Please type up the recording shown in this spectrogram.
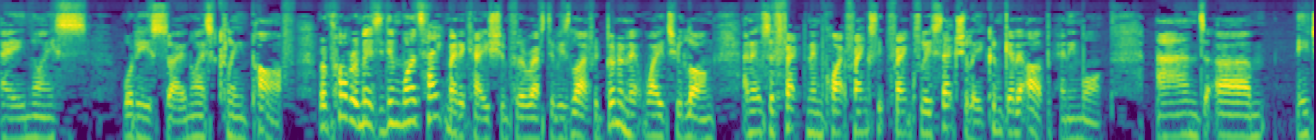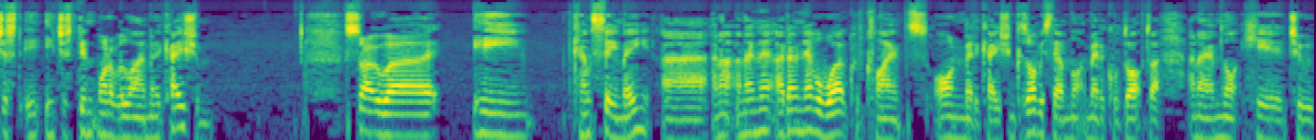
a nice what do you say, a nice clean path. But the problem is he didn't want to take medication for the rest of his life. He'd been on it way too long, and it was affecting him quite frankly, frankly sexually. He couldn't get it up anymore, and um, he just he, he, just didn't want to rely on medication. So uh, he come see me, uh, and, I, and I, ne- I, don't ever work with clients on medication because obviously I'm not a medical doctor and I am not here to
